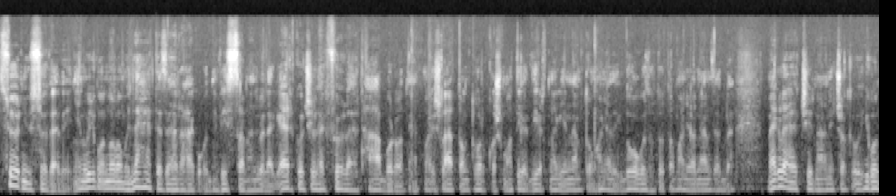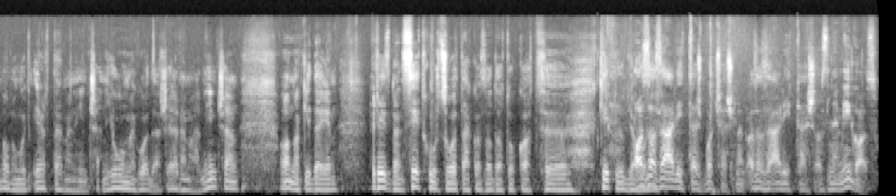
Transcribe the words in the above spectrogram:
szörnyű szövevény. Én úgy gondolom, hogy lehet ezen rágódni visszamenőleg, erkölcsileg föl lehet háborodni. Hát ma is láttam Torkos Matild írt megint nem tudom, hanyadik dolgozatot a Magyar Nemzetben. Meg lehet csinálni, csak úgy gondolom, hogy értelme nincsen. Jó megoldás erre már nincsen. Annak idején részben széthurcolták az adatokat, ki tudja. Az hogy... az állítás, bocsáss meg, az az állítás, az nem igaz?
